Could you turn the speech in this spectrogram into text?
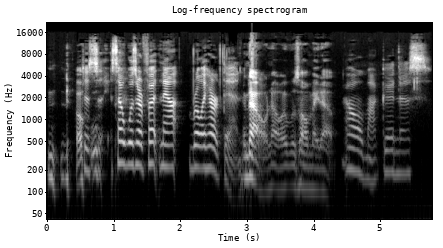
no. Just, so was her foot not really hurt then? no, no, it was all made up. Oh, my goodness.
